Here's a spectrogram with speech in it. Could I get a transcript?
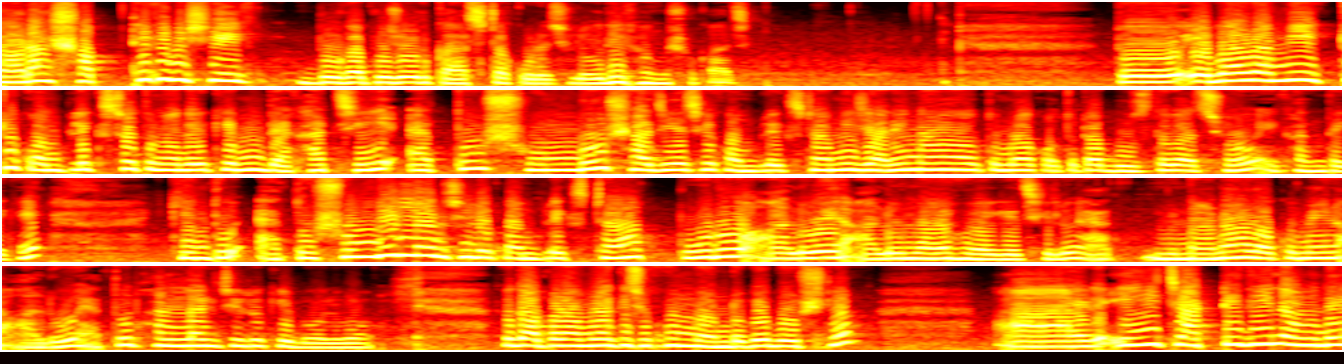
তারা সব থেকে বেশি দুর্গাপুজোর কাজটা করেছিল, অধিকাংশ কাজ। তো এবার আমি একটু কমপ্লেক্সটা তোমাদেরকে আমি দেখাচ্ছি। এত সুন্দর সাজিয়েছে কমপ্লেক্সটা আমি জানি না তোমরা কতটা বুঝতে পারছ এখান থেকে, কিন্তু এত সুন্দর লাগছিল কমপ্লেক্সটা পুরো আলোয় আলোময় হয়ে গেছিল। নানা রকমের আলো, এত ভালো লাগছিল, কি বলব? তো তারপর আমরা কিছুক্ষণ মণ্ডপে বসলাম। আর এই চারটি দিন আমাদের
